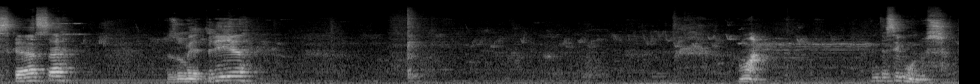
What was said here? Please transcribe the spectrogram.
Descansa. Isometria. Vamos lá. 30 segundos.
